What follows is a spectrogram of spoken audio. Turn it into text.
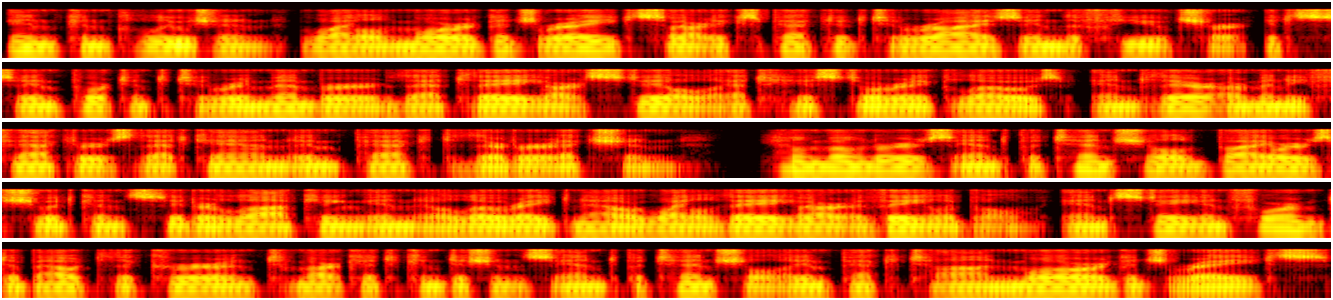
In conclusion, while mortgage rates are expected to rise in the future, it's important to remember that they are still at historic lows, and there are many factors that can impact their direction. Homeowners and potential buyers should consider locking in a low rate now while they are available and stay informed about the current market conditions and potential impact on mortgage rates.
